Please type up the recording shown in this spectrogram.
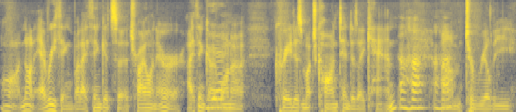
well, not everything, but I think it's a trial and error. I think I want to create as much content as I can Uh huh. Uh-huh. um, to really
